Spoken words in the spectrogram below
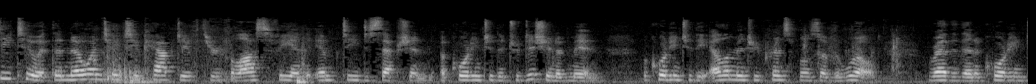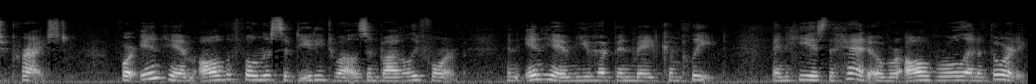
See to it that no one takes you captive through philosophy and empty deception, according to the tradition of men, according to the elementary principles of the world, rather than according to Christ. For in him all the fullness of deity dwells in bodily form, and in him you have been made complete, and he is the head over all rule and authority.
